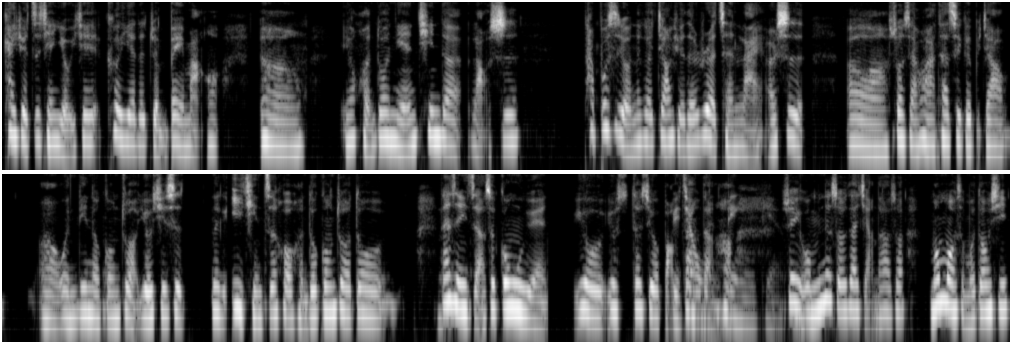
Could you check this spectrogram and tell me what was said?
开学之前有一些课业的准备嘛。哦，嗯，有很多年轻的老师，他不是有那个教学的热忱来，而是呃，说实话，他是一个比较呃稳定的工作，尤其是。那个疫情之后，很多工作都，但是你只要是公务员，又又是这是有保障的哈。所以我们那时候在讲到说某某什么东西，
